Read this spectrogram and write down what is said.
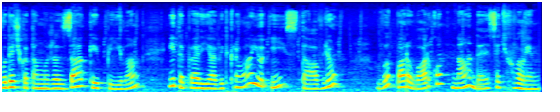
Водичка там вже закипіла. І тепер я відкриваю і ставлю в пароварку на 10 хвилин.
